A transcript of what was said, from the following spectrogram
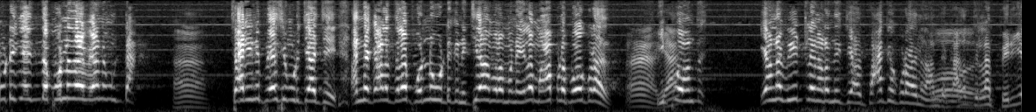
முடிக்க இந்த பொண்ணு தான் வேணும்ட்டான். சரின்னு பேசி முடிச்சாச்சு. அந்த காலத்துல பொண்ணு வீட்டுக்கு நிச்சயாமலம் பண்ணையில மாப்பிள்ளை போக கூடாது. இப்ப வந்து ஏன்னா வீட்டுல நடந்துச்சு அது பார்க்க கூடாது அந்த. காலத்துல பெரிய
